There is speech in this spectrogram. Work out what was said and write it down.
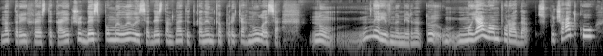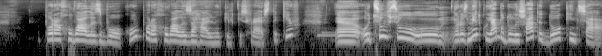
на три хрестика. Якщо десь помилилися, десь там, знаєте, тканинка перетягнулася, ну, нерівномірно, то моя вам порада. Спочатку порахували збоку, порахували загальну кількість хрестиків. Е, Оцю всю розмітку я буду лишати до кінця.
